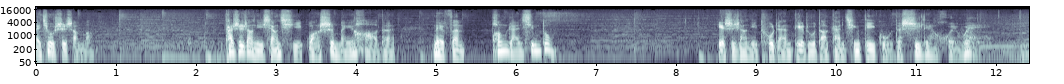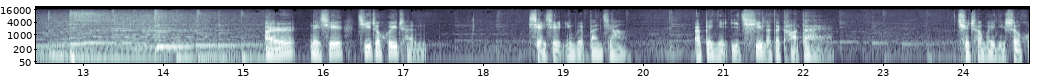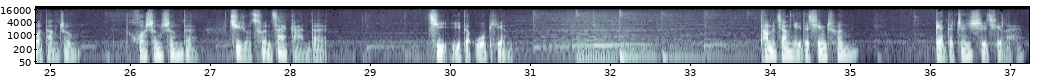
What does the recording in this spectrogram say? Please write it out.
就是什么？它是让你想起往事美好的那份怦然心动，也是让你突然跌入到感情低谷的失恋回味。而那些积着灰尘、险些因为搬家而被你遗弃了的卡带，却成为你生活当中活生生的、具有存在感的。记忆的物品，他们将你的青春变得真实起来，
